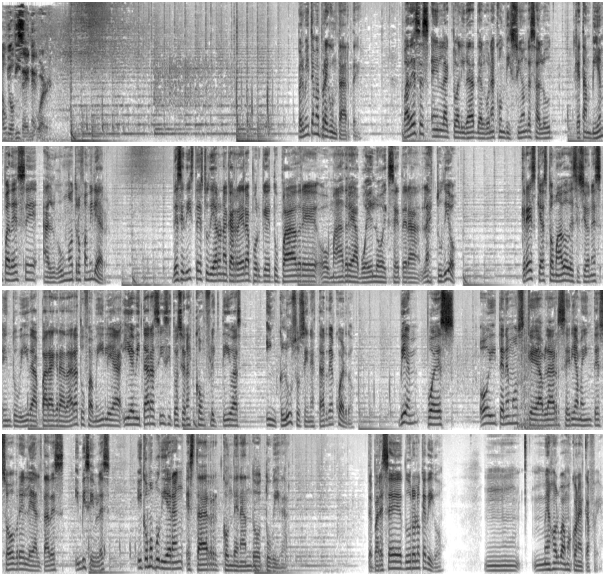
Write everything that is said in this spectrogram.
Audio Network. Permíteme preguntarte, ¿padeces en la actualidad de alguna condición de salud que también padece algún otro familiar? ¿Decidiste estudiar una carrera porque tu padre o madre, abuelo, etcétera, la estudió? ¿Crees que has tomado decisiones en tu vida para agradar a tu familia y evitar así situaciones conflictivas incluso sin estar de acuerdo? Bien, pues hoy tenemos que hablar seriamente sobre lealtades invisibles y cómo pudieran estar condenando tu vida. ¿Te parece duro lo que digo? Mm, mejor vamos con el café.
